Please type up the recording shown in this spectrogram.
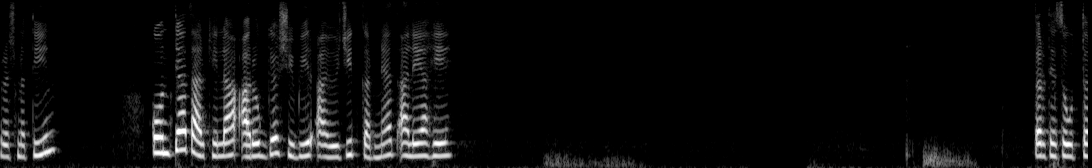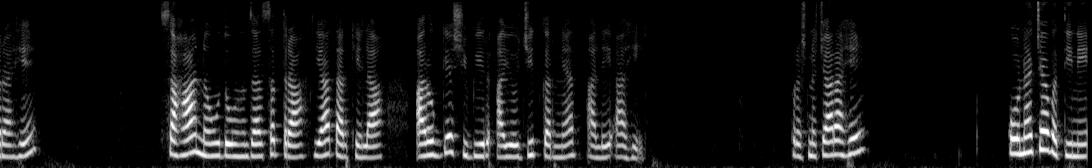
प्रश्न तीन. कोणत्या तारखेला आरोग्य शिबिर आयोजित करण्यात आले आहे? तर त्याचं उत्तर आहे. सहा नऊ दोन हजार सतरा या तारखेला आरोग्य शिबिर आयोजित करण्यात आले आहे. प्रश्न चार आहे कोणाच्या वतीने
